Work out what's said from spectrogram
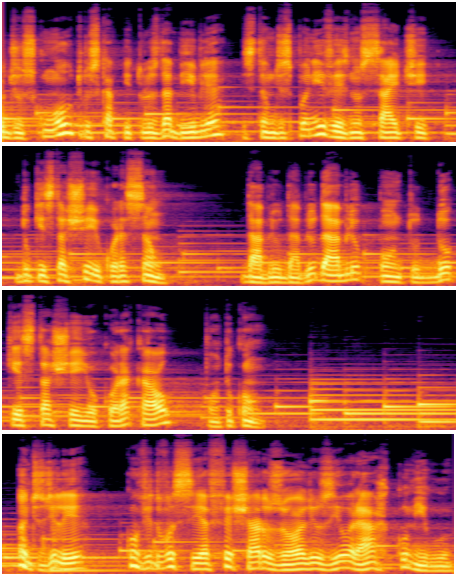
Áudios com outros capítulos da Bíblia estão disponíveis no site do que está cheio coração www.doquestacheiocoracal.com. Antes de ler, convido você a fechar os olhos e orar comigo.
